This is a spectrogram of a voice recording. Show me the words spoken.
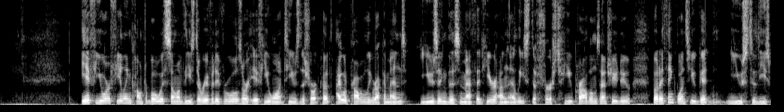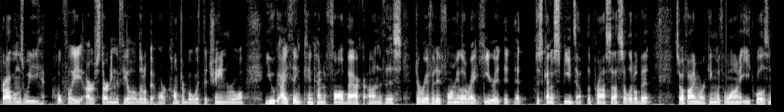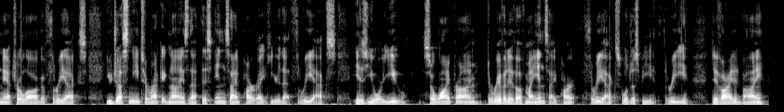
If you're feeling comfortable with some of these derivative rules or if you want to use the shortcut, I would probably recommend using this method here on at least the first few problems that you do. But I think once you get used to these problems, we hopefully are starting to feel a little bit more comfortable with the chain rule. You, I think, can kind of fall back on this derivative formula right here. It, it, it just kind of speeds up the process a little bit. So if I'm working with y equals natural log of 3x, you just need to recognize that this inside part right here, that 3x, is your u. So y prime, derivative of my inside part, 3x, will just be 3 divided by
